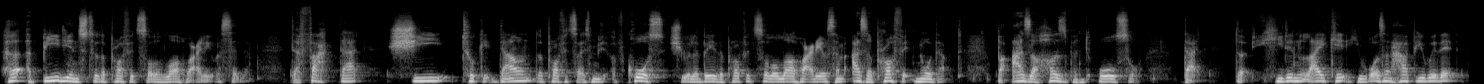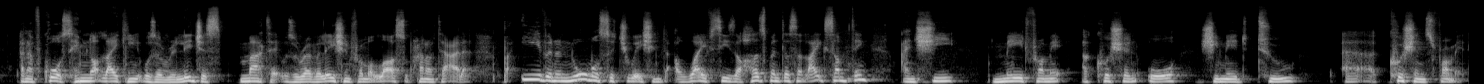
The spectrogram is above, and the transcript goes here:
her obedience to the Prophet sallallahu alaihi wasallam, the fact that she took it down. The Prophet, of course, she will obey the Prophet as a prophet, no doubt, but as a husband also. That, that he didn't like it, he wasn't happy with it. And of course, him not liking it was a religious matter, it was a revelation from Allah subhanahu wa ta'ala. But even a normal situation that a wife sees a husband doesn't like something and she made from it a cushion or she made two uh, cushions from it.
